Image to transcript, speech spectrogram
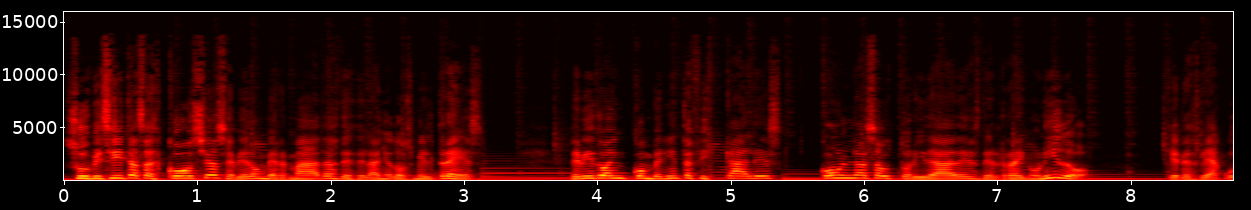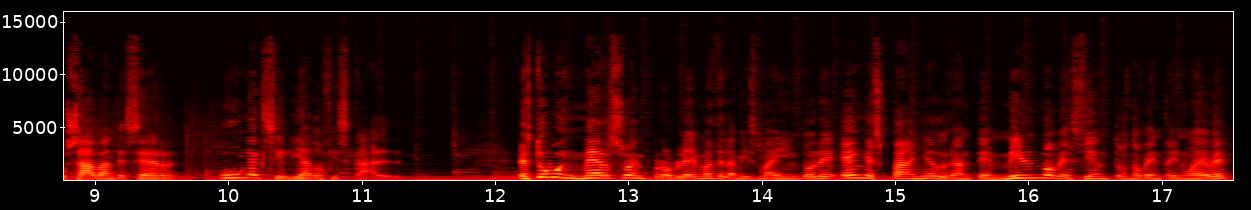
Sus visitas a Escocia se vieron mermadas desde el año 2003 debido a inconvenientes fiscales con las autoridades del Reino Unido, quienes le acusaban de ser un exiliado fiscal. Estuvo inmerso en problemas de la misma índole en España durante 1999,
